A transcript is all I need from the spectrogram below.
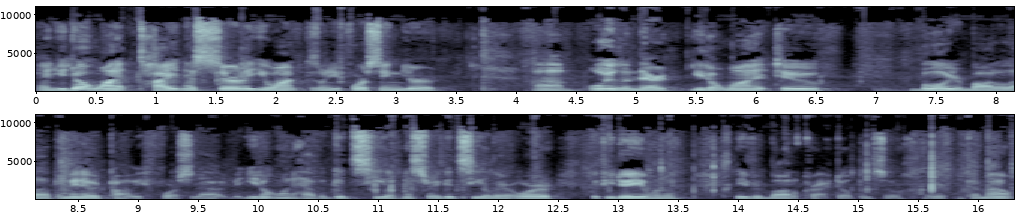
And you don't want it tight necessarily. You want, because when you're forcing your um, oil in there, you don't want it to blow your bottle up. I mean, it would probably force it out, but you don't want to have a good seal, necessarily a good seal there. Or if you do, you want to leave your bottle cracked open so air can come out.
